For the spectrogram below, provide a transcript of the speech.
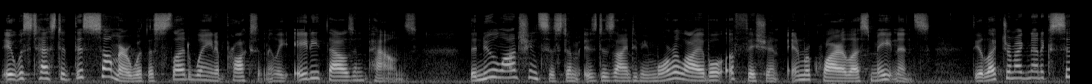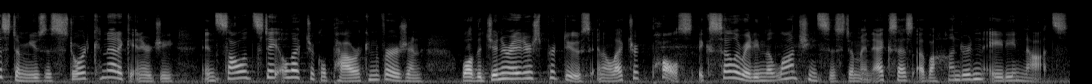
It was tested this summer with a sled weighing approximately 80,000 pounds. The new launching system is designed to be more reliable, efficient, and require less maintenance. The electromagnetic system uses stored kinetic energy in solid-state electrical power conversion, while the generators produce an electric pulse accelerating the launching system in excess of 180 knots.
